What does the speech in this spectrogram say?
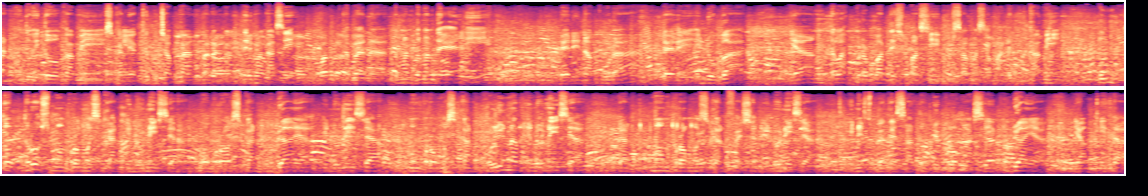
Dan untuk itu kami sekali lagi ucapkan barangkali terima kasih kepada teman-teman TNI dari Napura, dari Indobat yang telah berpartisipasi bersama-sama dengan kami untuk terus mempromosikan Indonesia, mempromosikan budaya Indonesia, mempromosikan kuliner Indonesia, dan mempromosikan fashion Indonesia. Ini sebagai satu diplomasi budaya yang kita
